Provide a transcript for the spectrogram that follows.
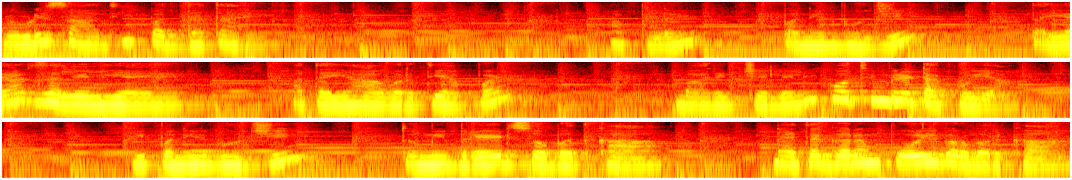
एवढी साधी पद्धत आहे. आपले पनीर भुर्जी तयार झालेली आहे. आता यावरती आपण बारीक चिरलेली कोथिंबीर टाकूया. ही पनीर भुर्जी तुम्ही ब्रेडसोबत खा नाहीतर गरम पोळीबरोबर खा.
